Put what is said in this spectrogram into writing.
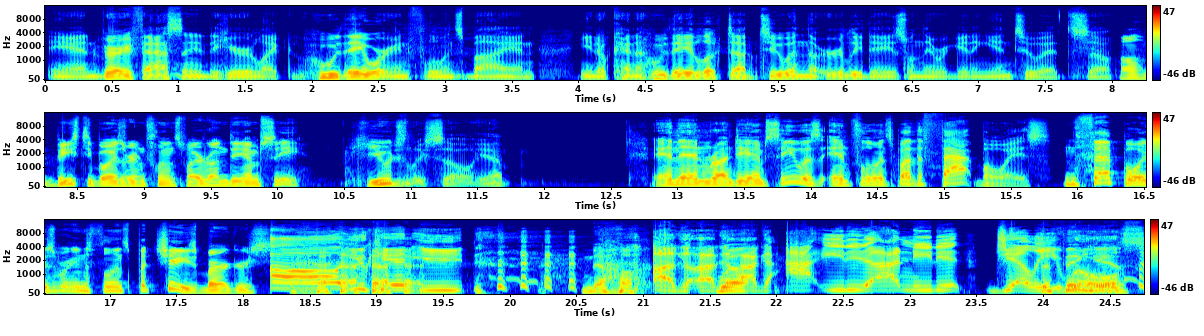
and very fascinating to hear like who they were influenced by, and you know, kind of who they looked up to in the early days when they were getting into it. So Well, Beastie Boys were influenced by Run DMC. hugely so. Yep. And then Run DMC was influenced by the Fat Boys. And the Fat Boys were influenced by cheeseburgers. Oh, you can't eat. No, I ugga, Well- ugga. I eat it. I need it. Jelly the thing roll. is,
